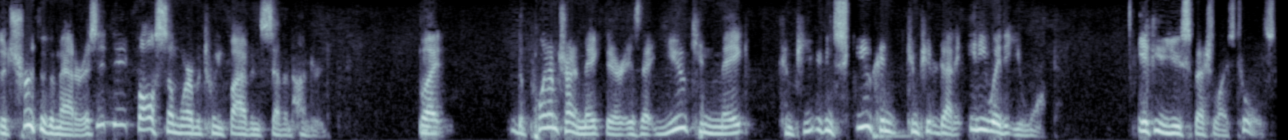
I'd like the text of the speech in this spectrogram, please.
The truth of the matter is, it, it falls somewhere between five and 700. But the point I'm trying to make there is that you can make compute, you can skew con- computer data any way that you want if you use specialized tools.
